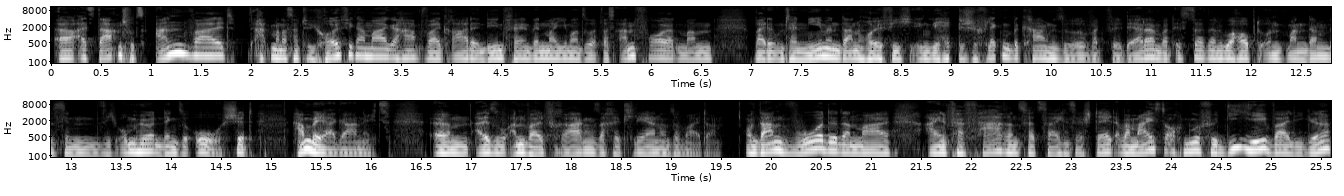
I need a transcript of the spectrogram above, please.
Äh, als Datenschutzanwalt hat man das natürlich häufiger mal gehabt, weil gerade in den Fällen, wenn mal jemand so etwas anfordert, fordert man bei den Unternehmen dann häufig irgendwie hektische Flecken bekam. So, was will der dann? Was ist das dann überhaupt? Und man dann ein bisschen sich umhört und denkt so, oh shit, haben wir ja gar nichts. Ähm, also Anwalt fragen, Sache klären und so weiter. Und dann wurde dann mal ein Verfahrensverzeichnis erstellt, aber meist auch nur für die jeweilige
